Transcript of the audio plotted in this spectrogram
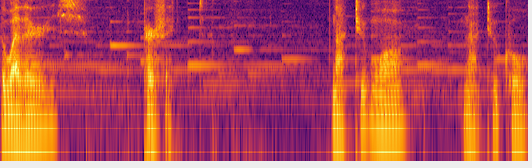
The weather is perfect, not too warm, not too cool.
